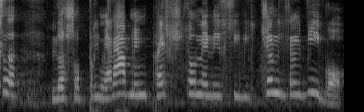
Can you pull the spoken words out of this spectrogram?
Banks lo sopprimerà ben presto nelle esibizioni dal vivo,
